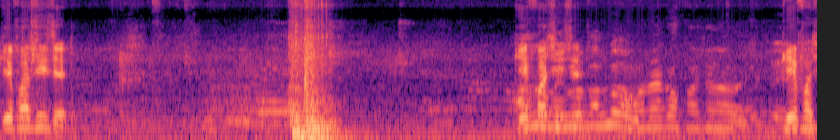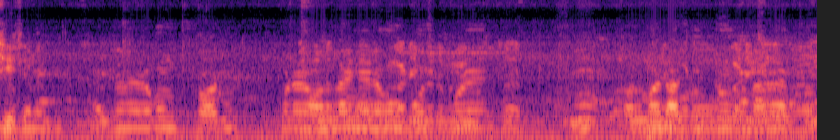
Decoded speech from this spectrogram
কে ফাঁসিয়েছে? কে ফাঁসিয়েছে? কে ফাঁসিয়েছে? একজন এরকম ফ্রড করে অনলাইনে এরকম পোস্ট করে তন্ময় রাজগুপ্ত নামে একজন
